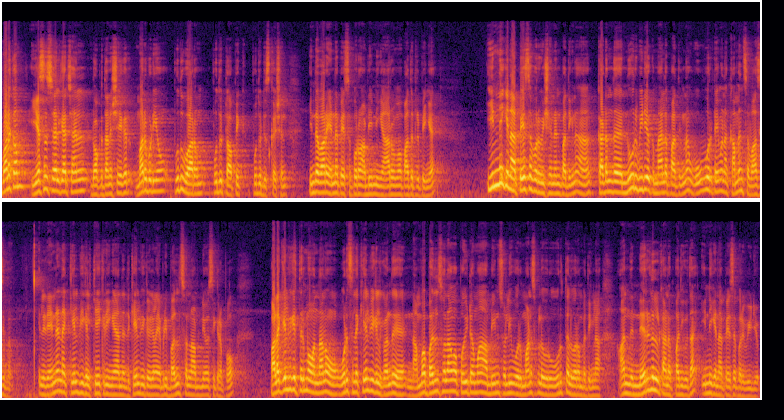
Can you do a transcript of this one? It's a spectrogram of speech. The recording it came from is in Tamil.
வணக்கம். SS health care channel doctor Dhanasekar மறுபடியும் புது வாரம் புது டாபிக் புது டிஸ்கஷன் இந்த வாரம் என்ன பேச போகிறோம் அப்படின்னு நீங்கள் ஆர்வமாக பார்த்துட்ருப்பீங்க இன்றைக்கி நான் பேச போகிற விஷயம் என்னென்னு பார்த்தீங்கன்னா கடந்த நூறு வீடியோக்கு மேலே பார்த்தீங்கன்னா ஒவ்வொரு டைமும் நான் கமெண்ட்ஸை வாசிப்பேன். இல்லை என்னென்ன கேள்விகள் கேட்குறீங்க அந்த கேள்விகளுக்கெல்லாம் எப்படி பதில் சொல்லலாம் அப்படின்னு யோசிக்கிறப்போ பல கேள்விகள் திரும்ப வந்தாலும் ஒரு சில கேள்விகளுக்கு வந்து நம்ம பதில் சொல்லாமல் போயிட்டோமா அப்படின்னு சொல்லி ஒரு மனசுக்குள்ளே ஒரு உறுத்தல் வரும் பார்த்தீங்களா அந்த நெருடலுக்கான பதிவு தான் இன்றைக்கி நான் பேச போகிற வீடியோ.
